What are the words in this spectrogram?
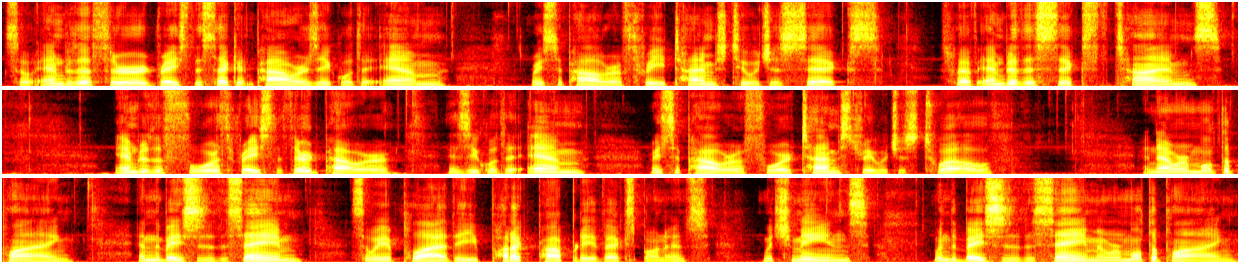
So m to the third raised to the second power is equal to m raised to the power of 3 times 2, which is 6. So we have m to the sixth times m to the fourth raised to the third power is equal to m raised to the power of 4 times 3, which is 12. And now we're multiplying, and the bases are the same, so we apply the product property of exponents, which means when the bases are the same and we're multiplying,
